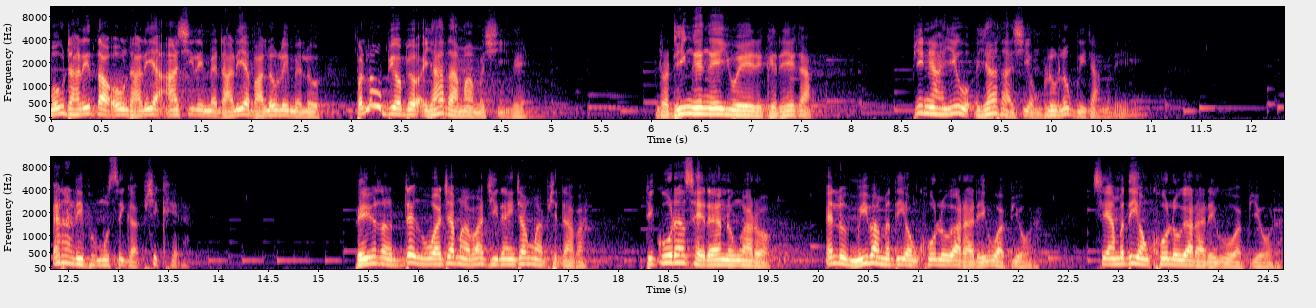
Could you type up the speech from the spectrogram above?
မဟုတ်ဒါလေးတောက်အောင်ဒါလေးကအားရှိလိမ့်မယ်ဒါလေးကဘာလုပ်လိမ့်မယ်လို့ဘလို့ပြောပြောအရသာမှမရှိပဲအဲ့တော့ဒီငငယ်ရွယ်ကလေးကပညာရေးကိုအရသာရှိအောင်ဘလို့လုပ်ပေးကြမလဲ အဲ့ဒါလေးဘုံမစိတ်ကဖြစ်ခဲ့တာဘယ်ရတော့တက်ဟိုကကြမှာပါကြည်တိုင်းเจ้าမှာဖြစ်တာပါဒီ9တန်း10တန်းတုန်းကတော့အဲ့လိုမိဘမသိအောင်ခိုးလို့ရတာတွေကပြောတာဆရာမသိအောင်ခိုးလို့ရတာတွေကပြောတာ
